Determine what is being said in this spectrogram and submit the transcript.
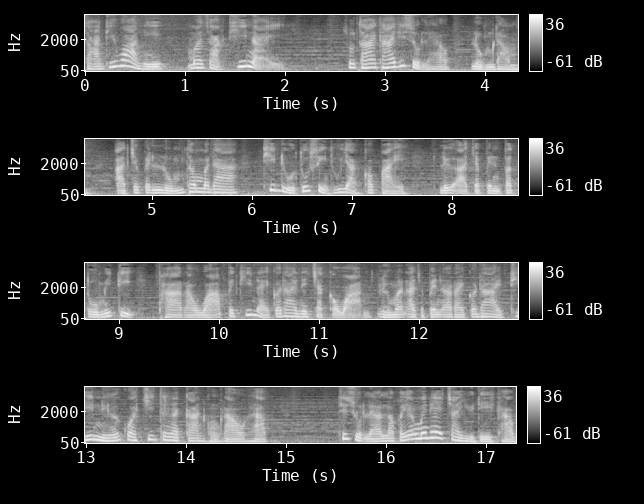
สารที่ว่านี้มาจากที่ไหน สุดท้ายท้ายที่สุดแล้ว หลุมดำอาจจะเป็นหลุมธรรมดาที่ดูดทุกสิ่งทุกอย่างเข้าไป หรืออาจจะเป็นประตูมิติพาเราวาไปที่ไหนก็ได้ในจักรวาล หรือมันอาจจะเป็นอะไรก็ได้ที่เหนือกว่าจินตนาการของเราครับ ที่สุดแล้วเราก็ยังไม่แน่ใจอยู่ดีครับ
